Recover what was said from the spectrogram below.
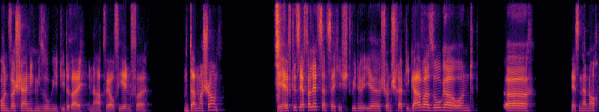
Und wahrscheinlich Misugi, die drei in der Abwehr auf jeden Fall. Und dann mal schauen. Die Hälfte ist ja verletzt tatsächlich, wie du ihr schon schreibt. Igawa sogar und äh, wer ist denn da noch?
